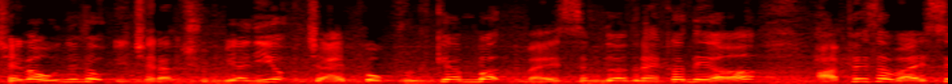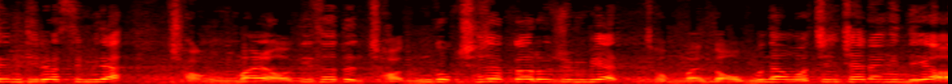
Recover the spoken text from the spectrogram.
제가 오늘도 이 차량 준비한 이유 짧고 굵게 한번 말씀드리도록 할 건데요. 앞에서 말씀드렸습니다. 정말 어디서든 전국 최저가로 준비한 정말 너무나 멋진 차량인데요.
